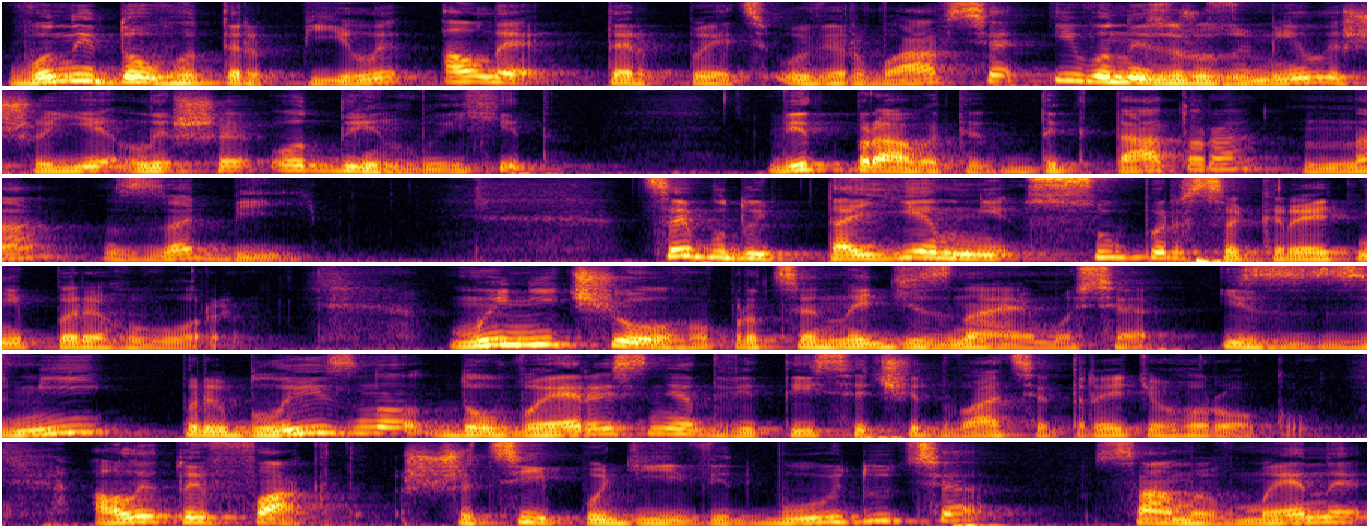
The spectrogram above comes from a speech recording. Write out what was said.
Вони довго терпіли, але терпець увірвався, і вони зрозуміли, що є лише один вихід відправити диктатора на забій. Це будуть таємні суперсекретні переговори. Ми нічого про це не дізнаємося із ЗМІ приблизно до вересня 2023 року. Але той факт, що ці події відбудуться, саме в мене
